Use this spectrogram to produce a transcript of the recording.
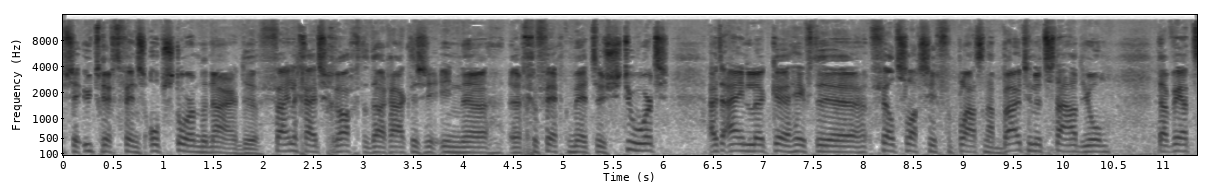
FC Utrecht-fans opstormden naar de veiligheidsgracht. Daar raakten ze in gevecht met de stewards. Uiteindelijk heeft de veldslag zich verplaatst naar buiten het stadion. Daar werd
